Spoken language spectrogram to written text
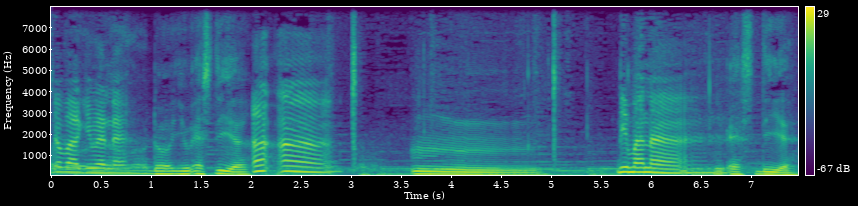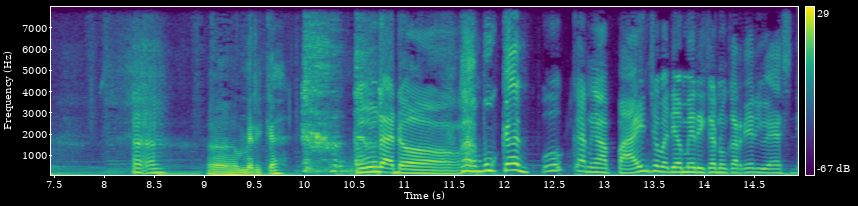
coba gimana? Oh, do USD ya? Ah-ah. Hmm, di mana USD ya? Eh, Amerika? enggak dong Ah, bukan. Bukan ngapain coba di Amerika nukarnya di USD.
